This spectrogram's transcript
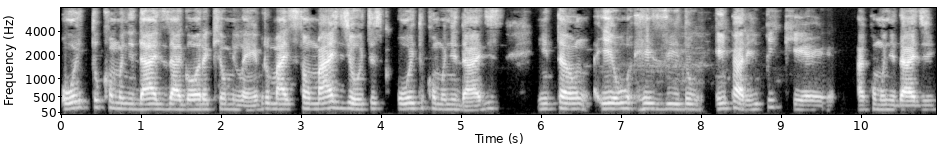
oito comunidades agora que eu me lembro, mas são mais de oito, oito comunidades. Então, eu resido em Paripe, que é a comunidade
